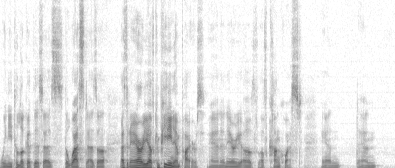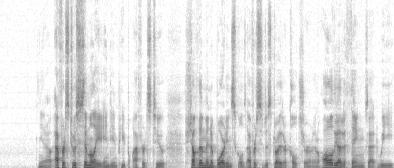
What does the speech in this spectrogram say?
we need to look at this as the West as a as an area of competing empires and an area of, of conquest and and you know efforts to assimilate Indian people, efforts to shove them into boarding schools, efforts to destroy their culture, and all the other things that we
